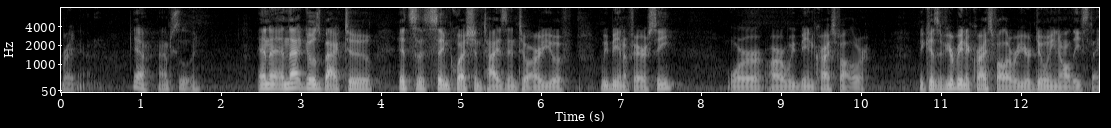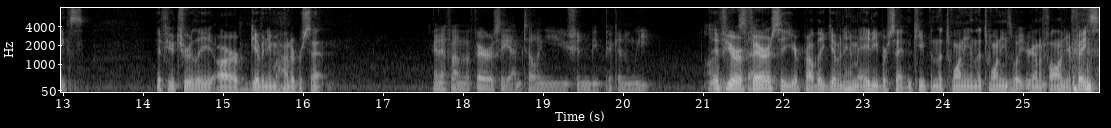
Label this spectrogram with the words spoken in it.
Right. Yeah, absolutely. And uh, and that goes back to it's the same question ties into are you a, we being a Pharisee or are we being Christ follower? Because if you're being a Christ follower, you're doing all these things. If you truly are giving him 100%. And if I'm a Pharisee, I'm telling you, you shouldn't be picking wheat. If you're a Sabbath. Pharisee, you're probably giving him 80% and keeping the 20 and the 20 is what you're going to fall on your face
